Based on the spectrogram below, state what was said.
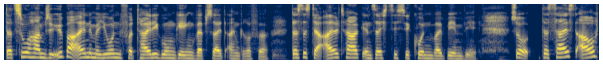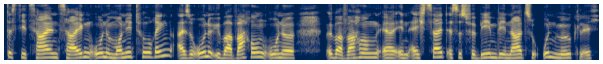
Dazu haben sie über eine Million Verteidigungen gegen Website-Angriffe. Das ist der Alltag in 60 Sekunden bei BMW. So, das heißt auch, dass die Zahlen zeigen, ohne Monitoring, also ohne Überwachung, ohne Überwachung äh, in Echtzeit, ist es für BMW nahezu unmöglich,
